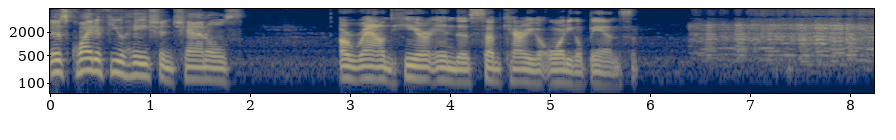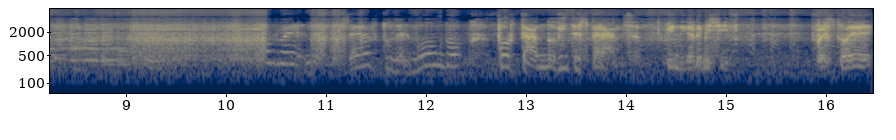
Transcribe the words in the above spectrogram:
There's quite a few Haitian channels around here in the subcarrier audio bands. Deserto mondo portando vita e speranza. Quindi, cari amici, questo è,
